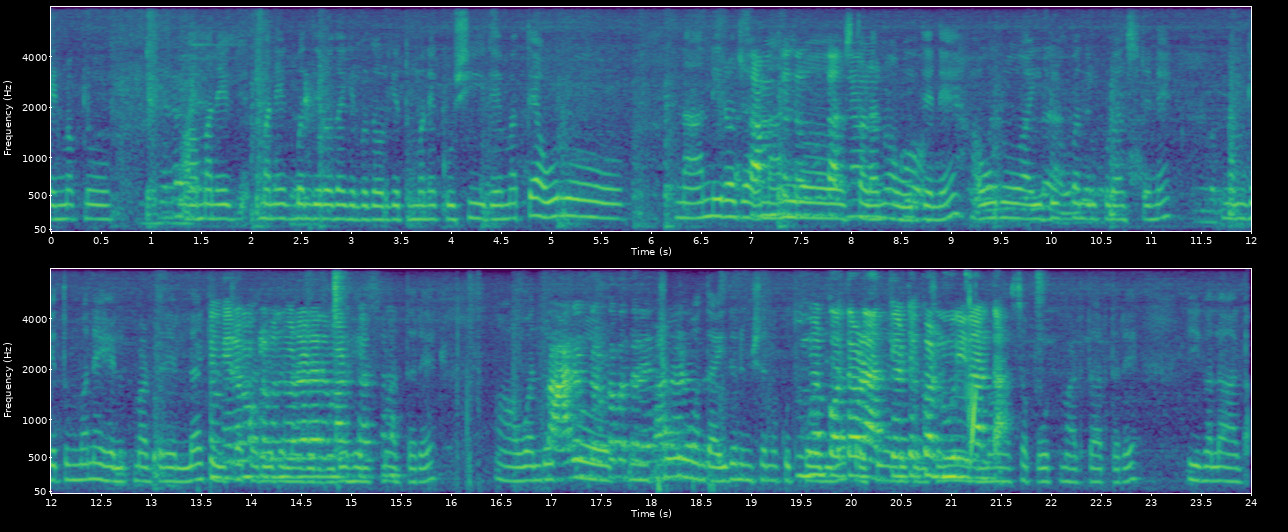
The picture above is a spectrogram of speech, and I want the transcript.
ಹೆಣ್ಮಕ್ಳು ಮನೆಗೆ ಮನೆಗೆ ಬಂದಿರೋದಾಗಿರ್ಬೋದು ಅವ್ರಿಗೆ ತುಂಬಾ ಖುಷಿ ಇದೆ. ಮತ್ತು ಅವರು ನಾನಿರೋ ಜ ನಾನಿರೋ ಸ್ಥಳನೂ ಅವ್ರದ್ದೇ ಅವರು ಇಲ್ಲಿಗೆ ಬಂದರೂ ಕೂಡ ಅಷ್ಟೇ ನಮಗೆ ತುಂಬಾ ಹೆಲ್ಪ್ ಮಾಡ್ತಾರೆ. ಎಲ್ಲ ಕೆಲಸ ಕಾರ್ಯದಲ್ಲಾಗಿರ್ಬೋದು ಹೆಲ್ಪ್ ಮಾಡ್ತಾರೆ. ಒಂದು ಚೂರು ಒಂದು ಐದು ನಿಮಿಷನೂ ಕೂತ್ಕೊಂಡು ಸಪೋರ್ಟ್ ಮಾಡ್ತಾ ಇರ್ತಾರೆ. ಈಗೆಲ್ಲ ಹಾಗೆ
